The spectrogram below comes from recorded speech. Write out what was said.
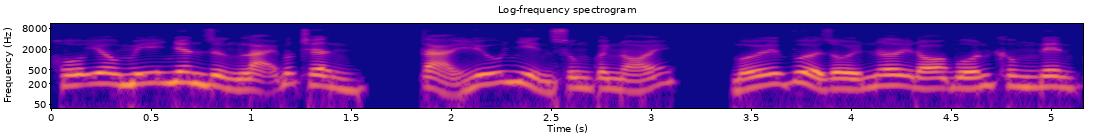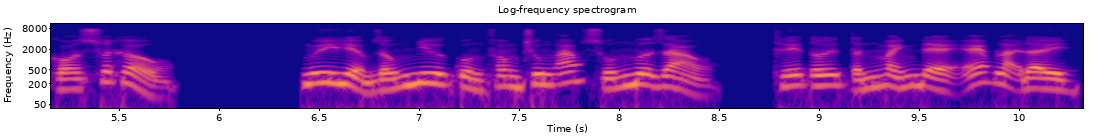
Hồ yêu mỹ nhân dừng lại bước chân, tả hữu nhìn xung quanh nói, mới vừa rồi nơi đó vốn không nên có xuất khẩu. Nguy hiểm giống như cuồng phong trung áp xuống mưa rào, thế tới tấn mánh đè ép lại đây.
